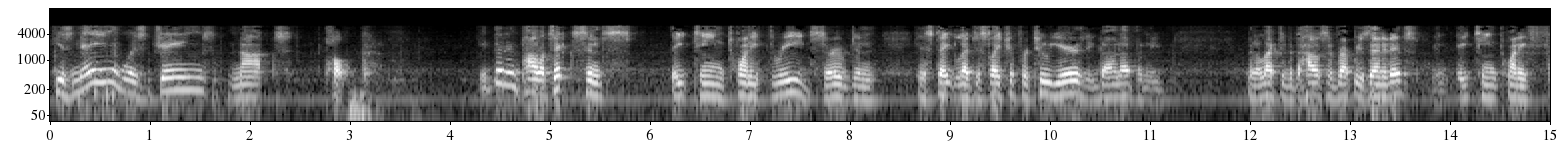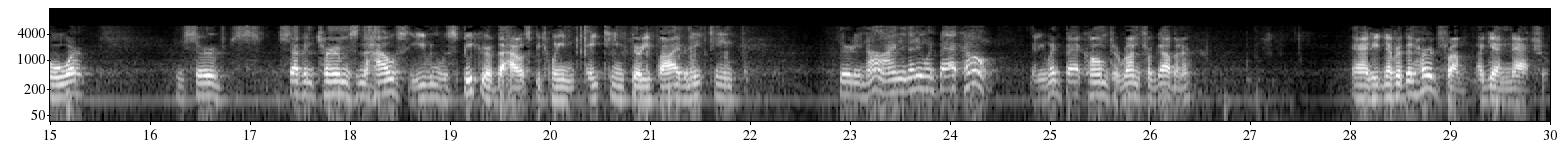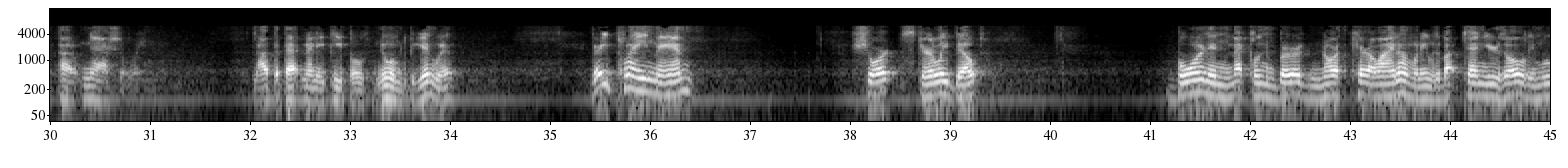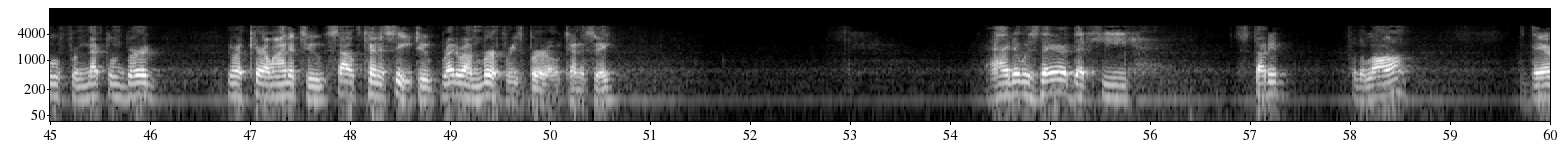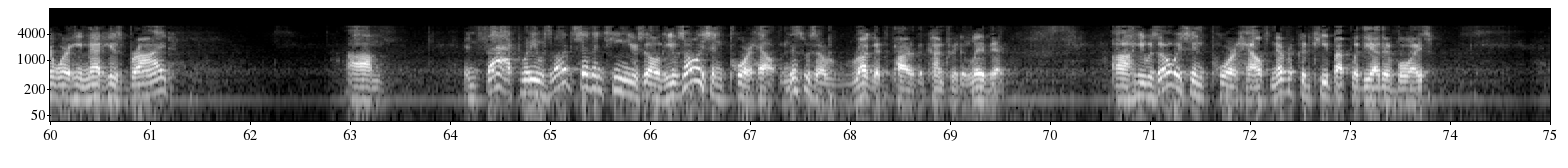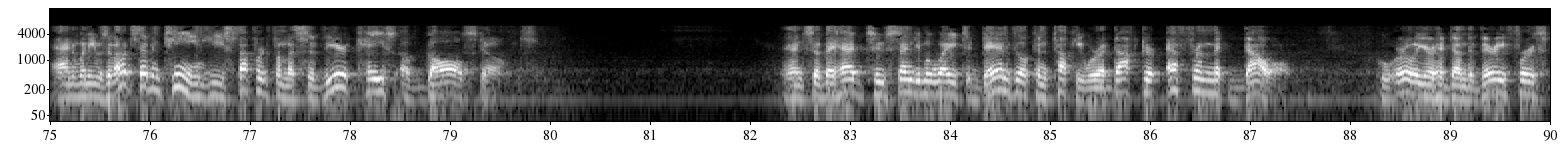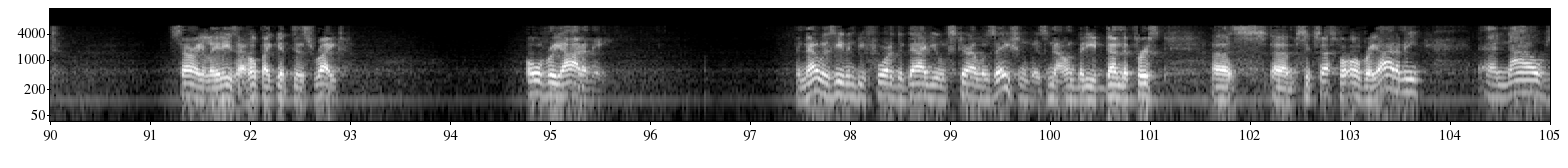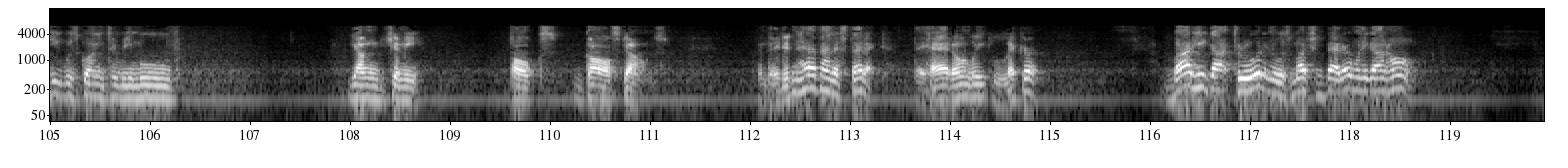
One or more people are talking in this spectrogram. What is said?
His name was James Knox Polk. He'd been in politics since 1823. He'd served in his state legislature for two years. He'd gone up and he'd been elected to the House of Representatives in 1824. He served seven terms in the House. He even was Speaker of the House between 1835 and 1839, and then he went back home. And he went back home to run for governor, and he'd never been heard from again natu- uh, nationally. Not that that many people knew him to begin with. Very plain man, short, sturdily built, born in Mecklenburg, North Carolina. When he was about 10 years old, he moved from Mecklenburg, North Carolina to South Tennessee, to right around Murfreesboro, Tennessee. And it was there that he studied for the law, there where he met his bride. Um, in fact, when he was about 17 years old, he was always in poor health, and this was a rugged part of the country to live in. Uh, he was always in poor health, never could keep up with the other boys. And when he was about 17, he suffered from a severe case of gallstones. And so they had to send him away to Danville, Kentucky, where a Dr. Ephraim McDowell, who earlier had done the very first, sorry ladies, I hope I get this right, ovariotomy. And that was even before the value of sterilization was known, but he'd done the first uh, uh, successful ovariotomy, and now he was going to remove young Jimmy Polk's gallstones. And they didn't have anesthetic. They had only liquor. But he got through it, and it was much better when he got home.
